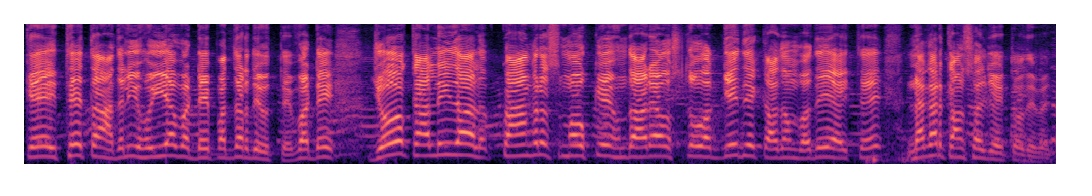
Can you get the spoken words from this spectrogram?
ਕਿ ਇੱਥੇ ਧਾਂਦਲੀ ਹੋਈ ਆ ਵੱਡੇ ਪੱਧਰ ਦੇ ਉੱਤੇ। ਵੱਡੇ ਜੋ ਅਕਾਲੀ ਦਲ ਕਾਂਗਰਸ ਮੌਕੇ ਹੁੰਦਾ ਰਿਹਾ ਉਸ ਤੋਂ ਅੱਗੇ ਦੇ ਕਦਮ ਵਧੇ ਆ ਇੱਥੇ ਨਗਰ ਕੌਂਸਲ ਜੈਤੋ ਦੇ ਵਿੱਚ।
